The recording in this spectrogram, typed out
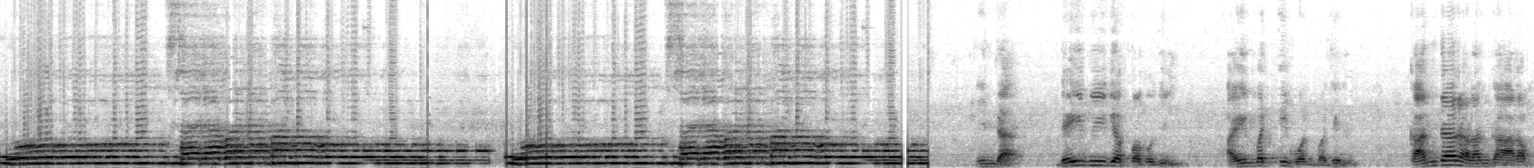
இந்த தெய்வீக பகுதி ஐம்பத்தி ஒன்பதில் கந்தர் அலங்காரம்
